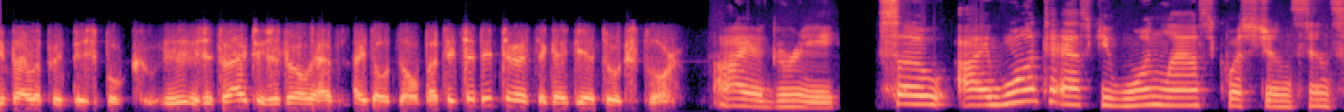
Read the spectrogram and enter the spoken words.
developed in this book. Is it right? Is it wrong? I don't know. But it's an interesting idea to explore. I agree. So, I want to ask you one last question since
